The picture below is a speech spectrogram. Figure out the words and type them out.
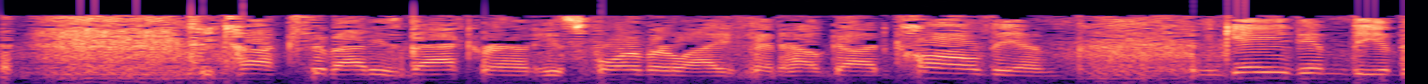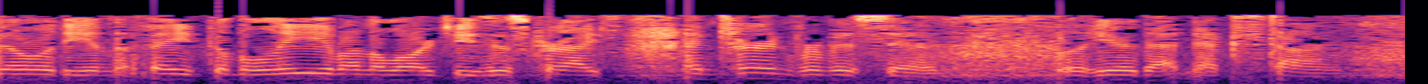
he talks about his background, his former life, and how God called him and gave him the ability and the faith to believe on the Lord Jesus Christ and turn from his sin. We'll hear that next time.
